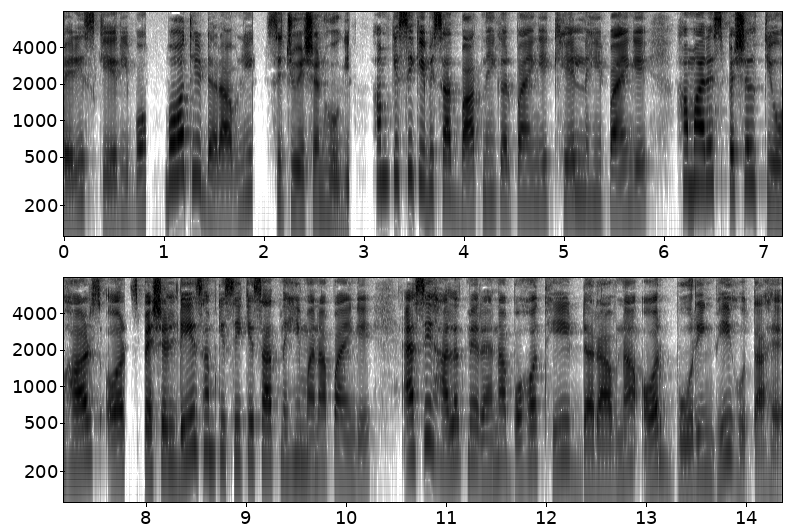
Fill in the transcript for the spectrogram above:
very scary बहुत ही डरावनी सिचुएशन होगी हम किसी के भी साथ बात नहीं कर पाएँगे, खेल नहीं पाएँगे, हमारे स्पेशल त्योहार्स और स्पेशल डेज़ हम किसी के साथ नहीं मना पाएँगे। ऐसी हालत में रहना बहुत ही डरावना और बोरिंग भी होता है।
